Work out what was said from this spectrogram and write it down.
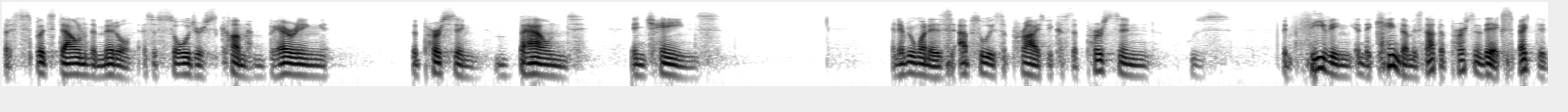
but it splits down the middle as the soldiers come bearing the person bound in chains and everyone is absolutely surprised because the person who's been thieving in the kingdom is not the person they expected,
